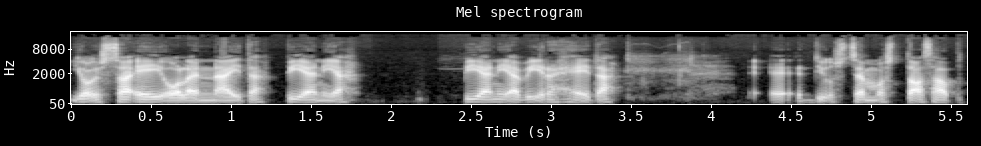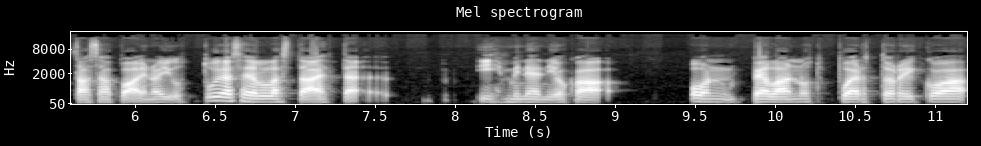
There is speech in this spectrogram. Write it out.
joissa ei ole näitä pieniä, pieniä virheitä että just semmoista tasa, tasapainojuttuja ja sellaista, että ihminen, joka on pelannut Puerto Ricoa,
